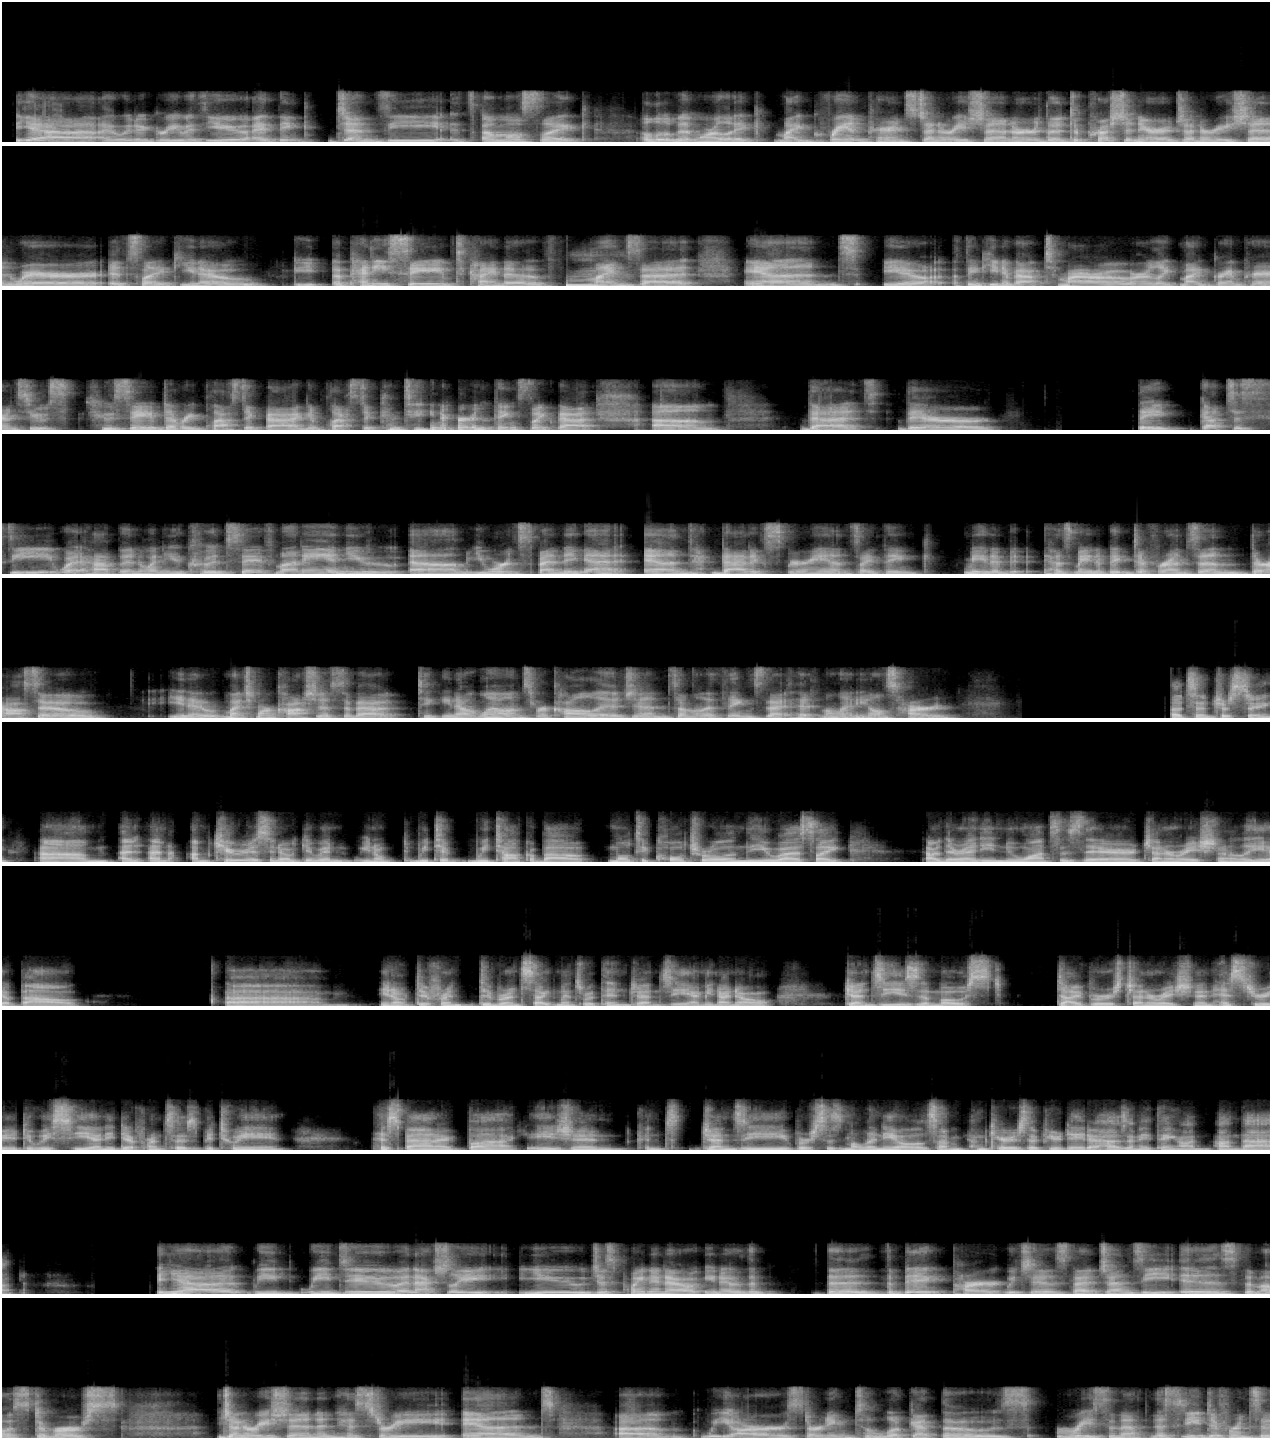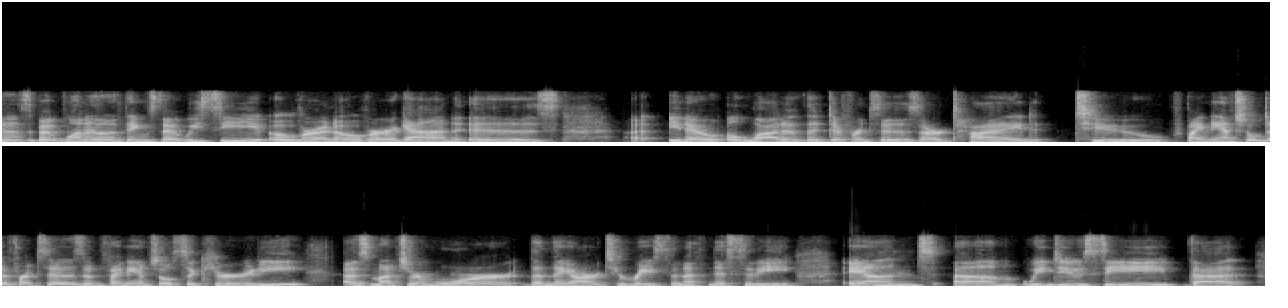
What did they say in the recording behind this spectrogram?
Yeah, I would agree with you. I think Gen Z, it's almost like a little bit more like my grandparents' generation or the Depression era generation, where it's like, you know, a penny saved kind of mm. mindset and you know thinking about tomorrow or like my grandparents who who saved every plastic bag and plastic container and things like that um, that they're they got to see what happened when you could save money and you um, you weren't spending it. And that experience i think made a has made a big difference. And they're also you know much more cautious about taking out loans for college and some of the things that hit millennials hard. That's interesting. Um, and, and i'm curious you know given you know we tip, we talk about multicultural in the us like are there any nuances there generationally about um, you know different different segments within Gen Z? I mean, I know Gen Z is the most diverse generation in history. Do we see any differences between Hispanic, Black, Asian, Gen Z versus millennials? I'm I'm curious if your data has anything on on that. Yeah, we we do, and actually, you just pointed out, you know, the the the big part, which is that Gen Z is the most diverse generation in history, and um, we are starting to look at those race and ethnicity differences. But one of the things that we see over and over again is, uh, you know, a lot of the differences are tied to financial differences and financial security as much or more than they are to race and ethnicity. And mm-hmm. um, we do see that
